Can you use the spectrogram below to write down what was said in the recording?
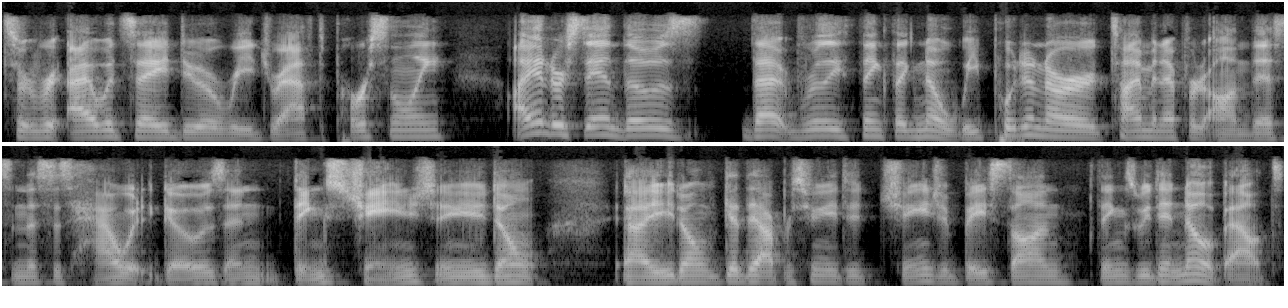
to re- I would say do a redraft personally. I understand those that really think like, no, we put in our time and effort on this, and this is how it goes, and things change, and you don't uh, you don't get the opportunity to change it based on things we didn't know about.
